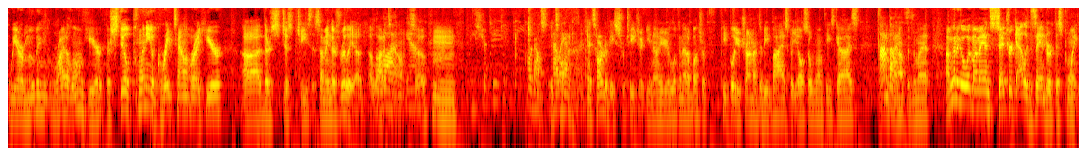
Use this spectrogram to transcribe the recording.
we are moving right along here. There's still plenty of great talent right here. Uh, there's just, Jesus. I mean, there's really a, a, lot, of lot, talent. yeah. So, hmm. Be strategic. Or don't. It's that way I hard, it's hard to be strategic. You know, you're looking at a bunch of people. You're trying not to be biased, but you also want these guys. I'm biased. the demand. I'm gonna go with my man Cedric Alexander at this point.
